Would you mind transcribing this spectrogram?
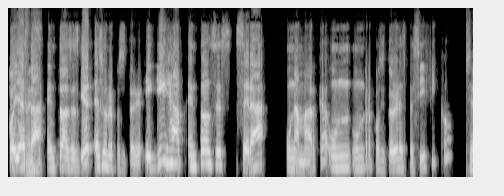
pues ya está. Entonces, Git es un repositorio. ¿Y GitHub entonces será una marca, un, un repositorio en específico? Sí.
